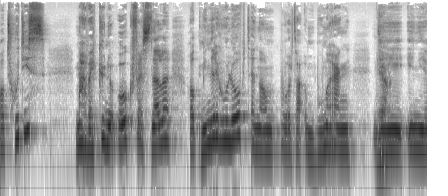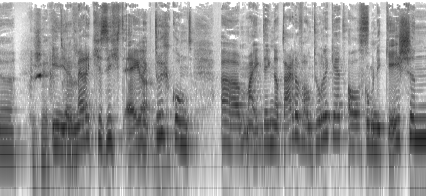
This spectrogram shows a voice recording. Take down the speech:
wat goed is. Maar wij kunnen ook versnellen wat minder goed loopt. En dan wordt dat een boemerang die in je, Gezicht in je terug. merkgezicht eigenlijk Ja. terugkomt. Uh, maar ik denk dat daar de verantwoordelijkheid als communication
